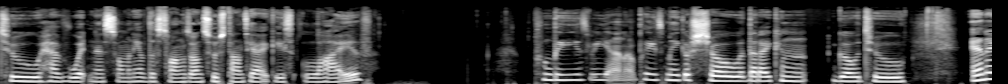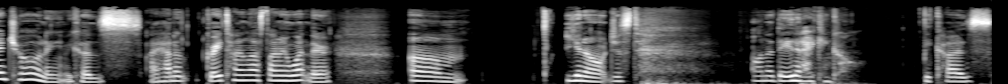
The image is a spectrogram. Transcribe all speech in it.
to have witnessed so many of the songs on Sustancia X live. Please, Villana, please make a show that I can go to and I Chole because I had a great time last time I went there. Um, you know, just on a day that I can go because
